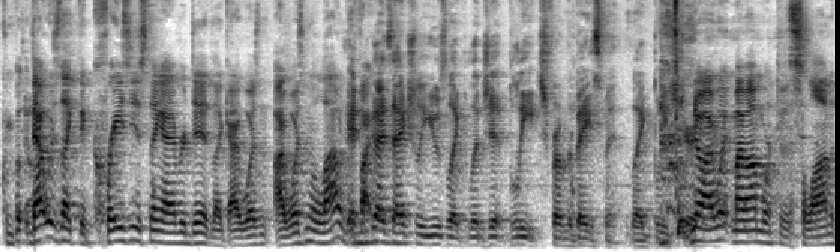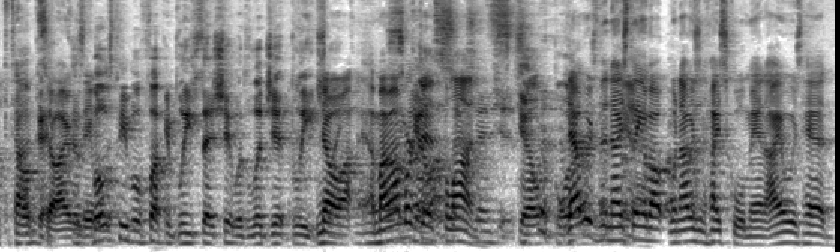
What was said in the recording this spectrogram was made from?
compl- That was like the craziest thing I ever did. Like I wasn't, I wasn't allowed. And If you I, guys actually use like legit bleach from the basement, like bleach. your no, I went. My mom worked at a salon at the time, Okay, so I was because able. most people fucking bleach that shit with legit bleach. no, like I, my mom worked at a salon. scalp blur. That was the nice thing about when I was in high school, man. I always had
